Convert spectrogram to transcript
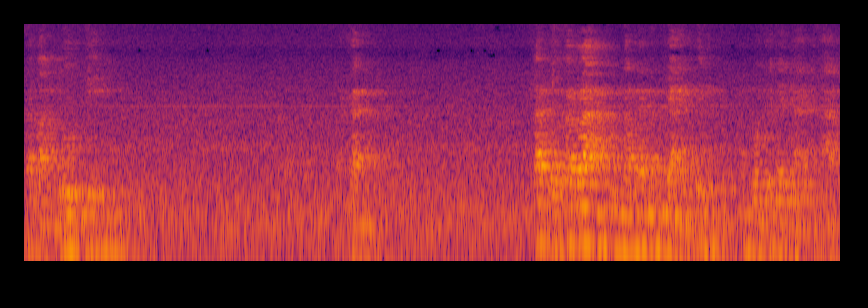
กระดับรูปที่นะครับถ้าตัวข้างล่างคุณทำให้มันใหญ่ขึ้นข้างบนก็จะใหญ่ตาม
